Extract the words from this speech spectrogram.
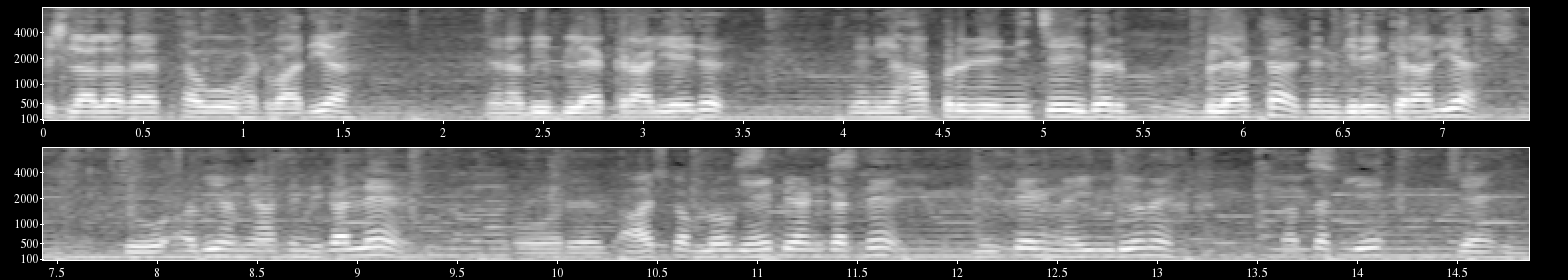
पिछला वाला रैप था वो हटवा दिया। देन अभी ब्लैक करा लिया इधर। देन यहाँ पर नीचे इधर ब्लैक था देन ग्रीन करा लिया। तो अभी हम यहाँ से निकल लें और आज का ब्लॉग यहीं पे एंड करते हैं। मिलते हैं नई वीडियो में। तब तक लिए जय हिंद।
